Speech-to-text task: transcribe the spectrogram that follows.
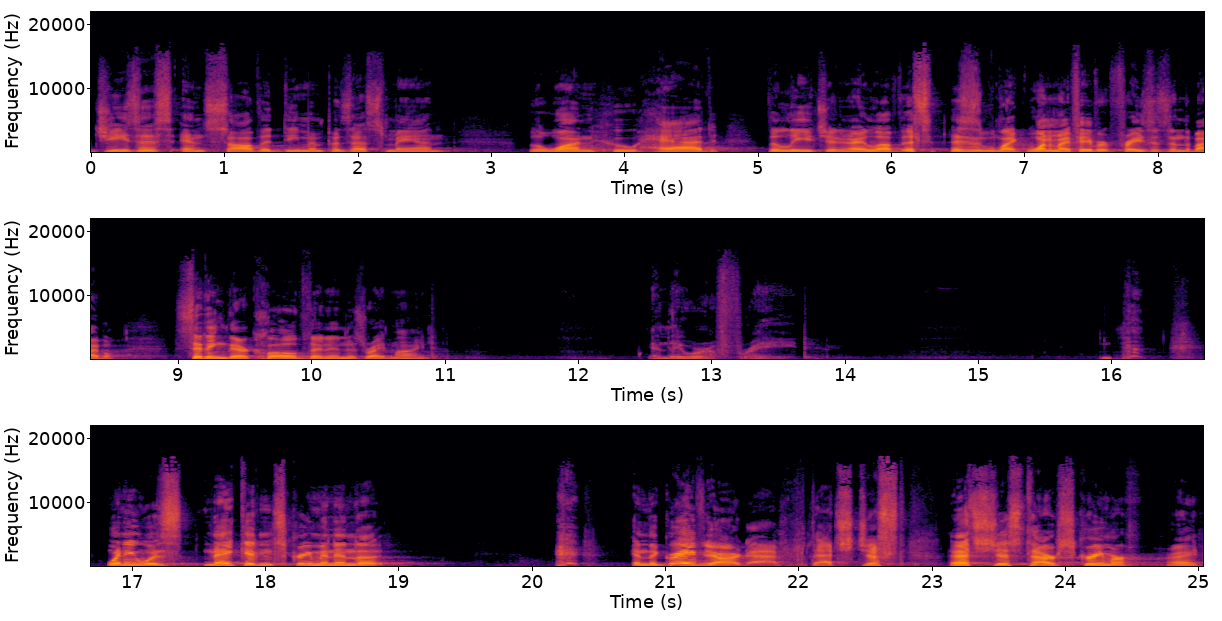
Jesus and saw the demon possessed man, the one who had the legion. And I love this. This is like one of my favorite phrases in the Bible sitting there clothed and in his right mind. And they were afraid. When he was naked and screaming in the in the graveyard, ah, that's just that's just our screamer, right?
